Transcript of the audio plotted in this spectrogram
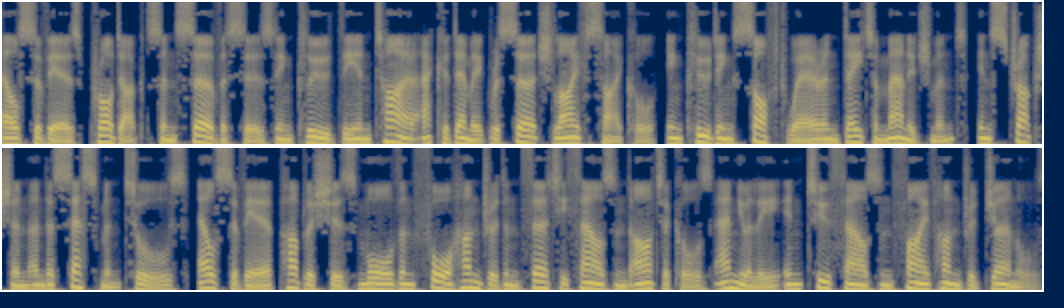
Elsevier's products and services include the entire academic research lifecycle, including software and data management, instruction and assessment tools. Elsevier publishes more than 430,000 articles annually in 2,500 journals.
